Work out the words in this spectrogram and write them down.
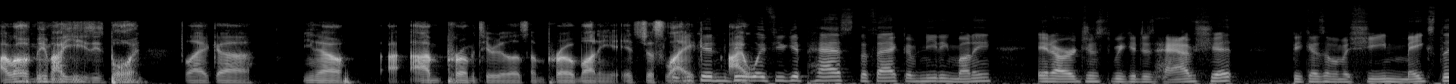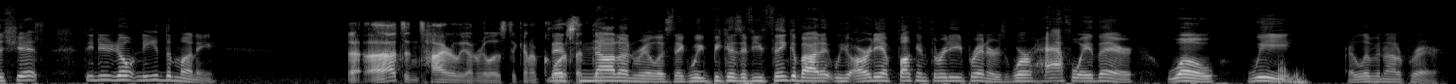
I love me my Yeezys, boy. Like, uh, you know, I, I'm pro materialism, pro money. It's just like be, I, if you get past the fact of needing money, and are just we could just have shit because of a machine makes the shit, then you don't need the money. that's entirely unrealistic. And of course, That's I think not unrealistic. We because if you think about it, we already have fucking 3D printers. We're halfway there. Whoa, we are living on a prayer.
